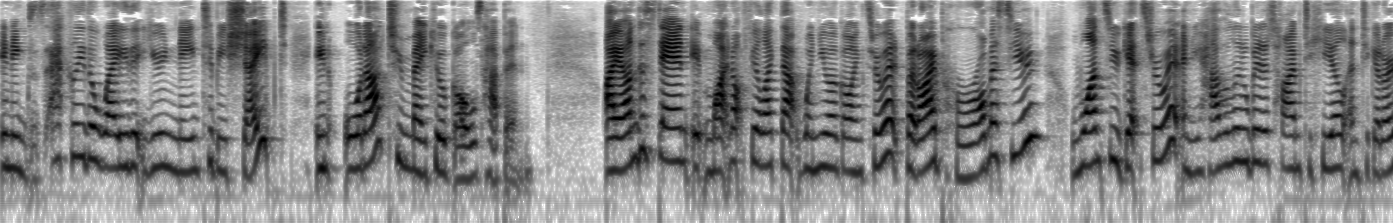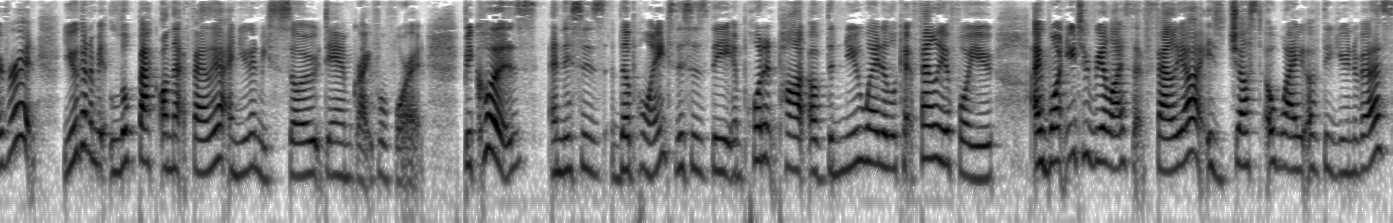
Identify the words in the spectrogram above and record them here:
in exactly the way that you need to be shaped in order to make your goals happen. I understand it might not feel like that when you are going through it, but I promise you, once you get through it and you have a little bit of time to heal and to get over it, you're going to look back on that failure and you're going to be so damn grateful for it. Because, and this is the point, this is the important part of the new way to look at failure for you. I want you to realize that failure is just a way of the universe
